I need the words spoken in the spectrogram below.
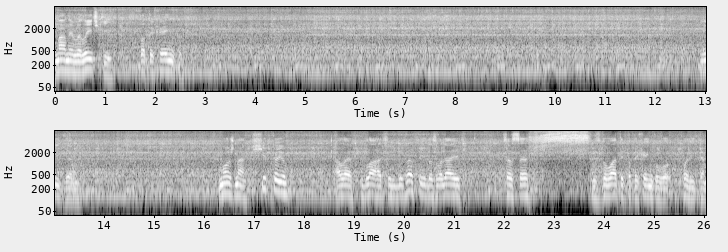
на невеличкій, потихеньку. І йдемо. Можна щіткою, але блага цивілізації дозволяють це все здувати потихеньку повітрям.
